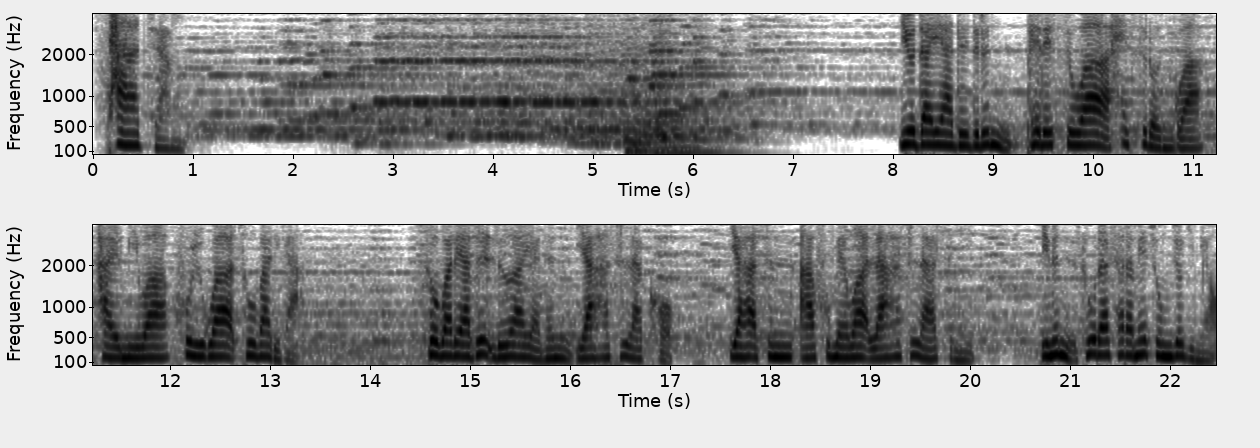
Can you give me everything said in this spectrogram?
사장 유다의 아들들은 베레스와 헤스론과 갈미와 훌과 소발이라. 소발의 아들 르아야는 야핫을 낳고 야핫은 아후메와 라핫을 낳았으니 이는 소라 사람의 종족이며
